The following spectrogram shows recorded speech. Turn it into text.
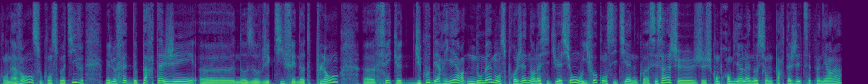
qu'on avance ou qu'on se motive, mais le fait de partager euh, nos objectifs et notre plan euh, fait que du coup derrière nous-mêmes on se projette dans la situation où il faut qu'on s'y tienne quoi. C'est ça, je, comprends bien la notion de partager de cette manière-là?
